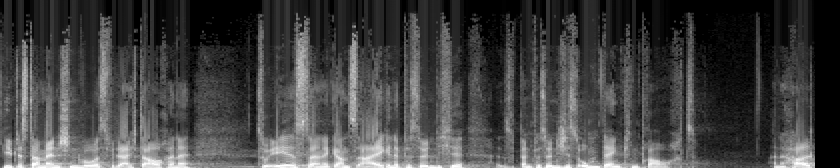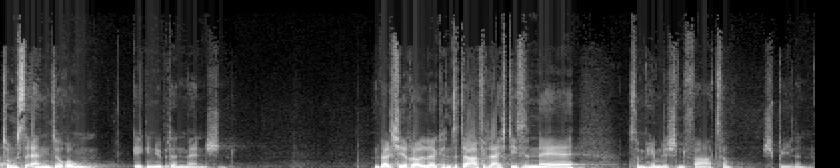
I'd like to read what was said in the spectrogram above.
Gibt es da Menschen, wo es vielleicht auch eine zuerst eine ganz eigene persönliche, ein persönliches Umdenken braucht, eine Haltungsänderung gegenüber den Menschen? Und welche Rolle könnte da vielleicht diese Nähe zum himmlischen Vater spielen?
